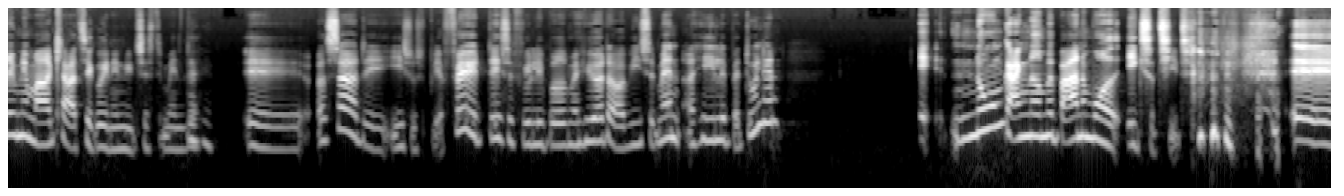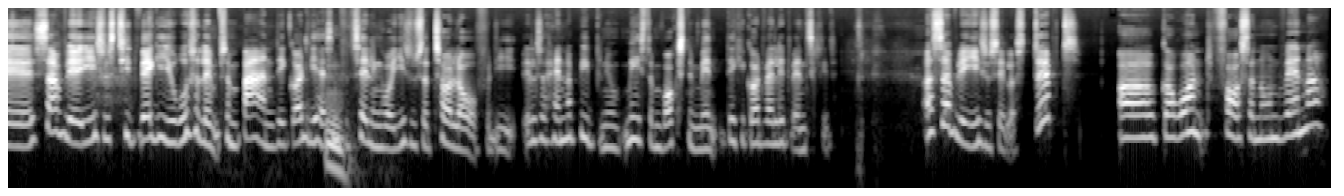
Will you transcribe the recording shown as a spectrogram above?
rimelig meget klar til at gå ind i Nye Testamente. Okay. Øh, og så er det, Jesus bliver født. Det er selvfølgelig både med hyrder og vise mænd og hele baduljen. Øh, nogle gange noget med barnemordet, ikke så tit. øh, så bliver Jesus tit væk i Jerusalem som barn. Det er godt lige have sådan en mm. fortælling, hvor Jesus er 12 år, fordi ellers handler Bibelen jo mest om voksne mænd. Det kan godt være lidt vanskeligt. Og så bliver Jesus ellers døbt, og går rundt, får sig nogle venner,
